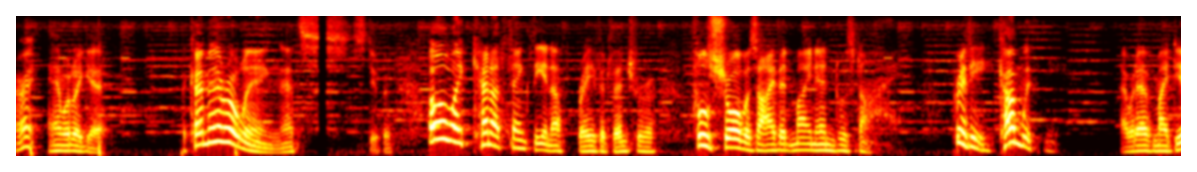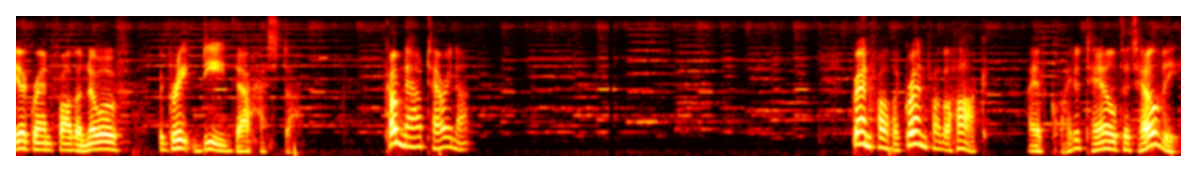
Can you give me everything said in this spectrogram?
Alright, and what do I get? A Chimera Wing! That's stupid. Oh, I cannot thank thee enough, brave adventurer. Full sure was I that mine end was nigh. Prithee, come with me. I would have my dear grandfather know of the great deed thou hast done. Come now, tarry not. Grandfather, grandfather, hark! I have quite a tale to tell thee.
